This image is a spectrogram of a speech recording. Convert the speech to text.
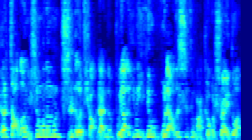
要找到你生活当中值。得挑战的，不要因为一些无聊的事情把胳膊摔断。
